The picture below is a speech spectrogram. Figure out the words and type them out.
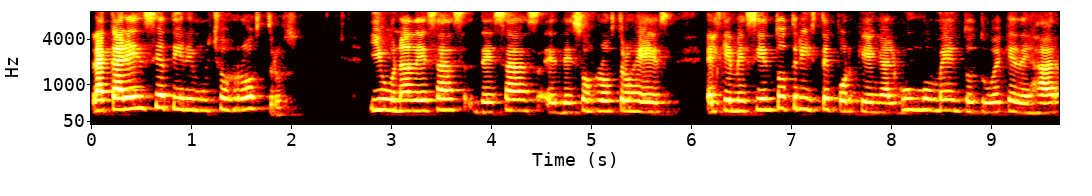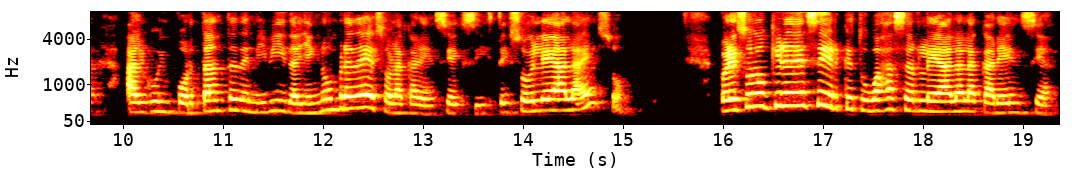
La carencia tiene muchos rostros y una de esas de esas eh, de esos rostros es el que me siento triste porque en algún momento tuve que dejar algo importante de mi vida y en nombre de eso la carencia existe y soy leal a eso. Pero eso no quiere decir que tú vas a ser leal a la carencia,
